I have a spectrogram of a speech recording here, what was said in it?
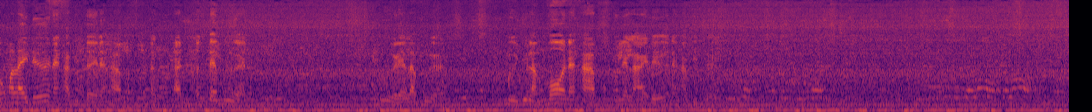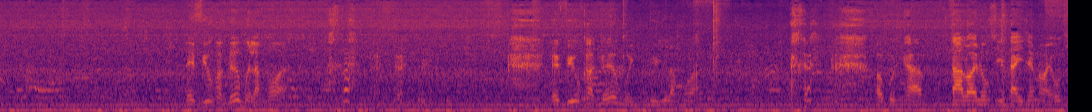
วงมาลัยเด้อนะครับพี่เตยนะครับตั้งตั้งแต่มืออันมือแล้วละมืออันมืออยู่หลังหม้อนะครับผมก็หลายเด้อนะครับพี่เตยได้ฟิวคักเด้อมือหลังหม้อได้ฟิวคักเด้อมือมืออยู่หลังหม้อขอบคุณครับ ตาลอยลงสีไตจังหน่อยโอเค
